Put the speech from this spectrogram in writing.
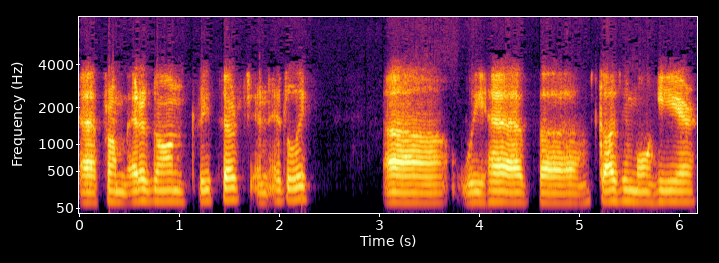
uh, from Ergon Research in Italy. Uh, we have uh, Cosimo here,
